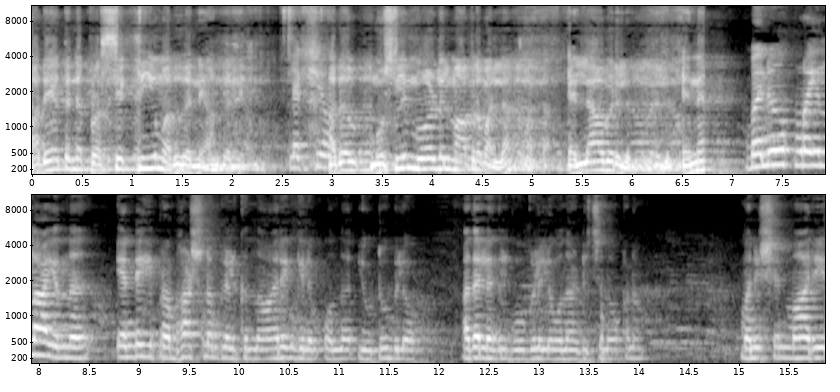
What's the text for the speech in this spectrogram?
അദ്ദേഹത്തിന്റെ പ്രസക്തിയും അത് തന്നെയാണ്. അത് മുസ്ലിം വേൾഡിൽ മാത്രമല്ല എല്ലാവരിലും. എന്നെ ബനു കുറയില എന്ന് എന്റെ ഈ പ്രഭാഷണം കേൾക്കുന്ന ആരെങ്കിലും ഒന്ന് യൂട്യൂബിലോ അതല്ലെങ്കിൽ ഗൂഗിളിലോ ഒന്ന് അടിച്ചു നോക്കണം. മനുഷ്യന്മാരെ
